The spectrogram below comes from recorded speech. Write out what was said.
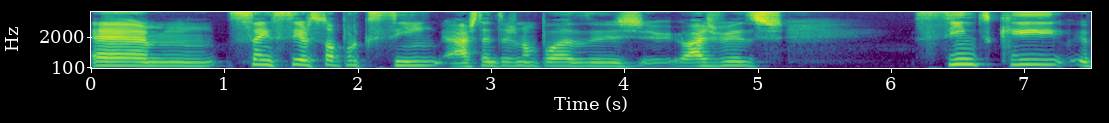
ahm, sem ser só porque sim. Às tantas não podes. Às vezes sinto que, eh,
